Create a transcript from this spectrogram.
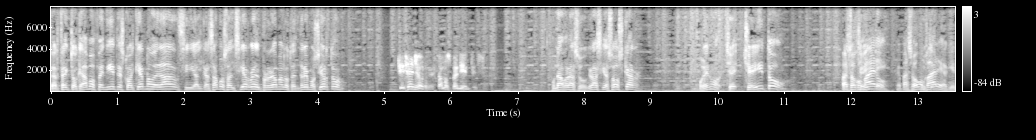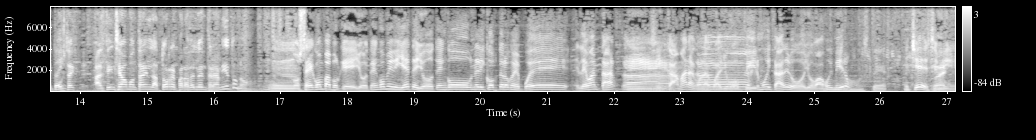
Perfecto, quedamos pendientes. Cualquier novedad, si alcanzamos al cierre del programa, lo tendremos, ¿cierto? Sí, señor, estamos pendientes. Un abrazo, gracias, Oscar. Bueno, che, Cheito. Pasó, compadre? ¿Qué pasó, compadre? Aquí estoy. ¿Usted al fin se va a montar en la torre para ver el entrenamiento o no? Mm, No sé, compa, porque yo tengo mi billete, yo tengo un helicóptero que me puede levantar y Ah. sin cámara, con la cual yo firmo y tal, yo, yo bajo y miro. Eche, ese mi-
